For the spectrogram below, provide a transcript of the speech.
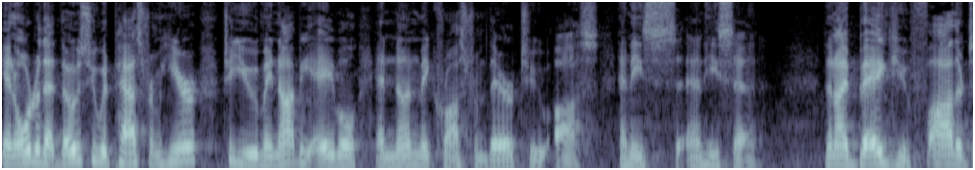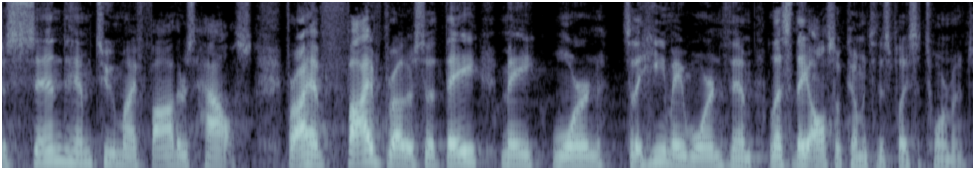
in order that those who would pass from here to you may not be able, and none may cross from there to us. And he, and he said, then I beg you, Father, to send him to my father's house. For I have five brothers, so that they may warn, so that he may warn them, lest they also come into this place of torment.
